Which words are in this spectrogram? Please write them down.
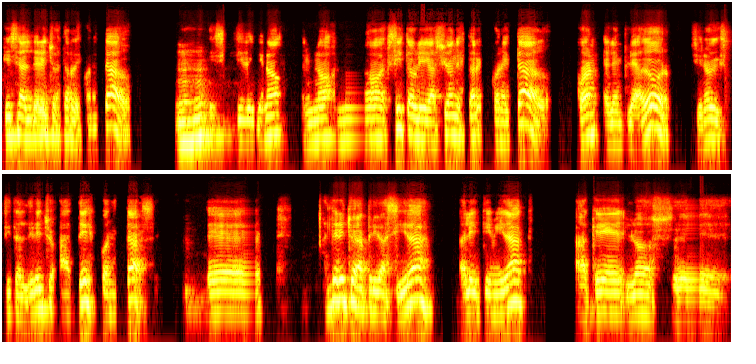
que es el derecho a estar desconectado. Es decir, de que no no, no existe obligación de estar conectado con el empleador, sino que existe el derecho a desconectarse. Eh, el derecho a la privacidad, a la intimidad, a que los, eh,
